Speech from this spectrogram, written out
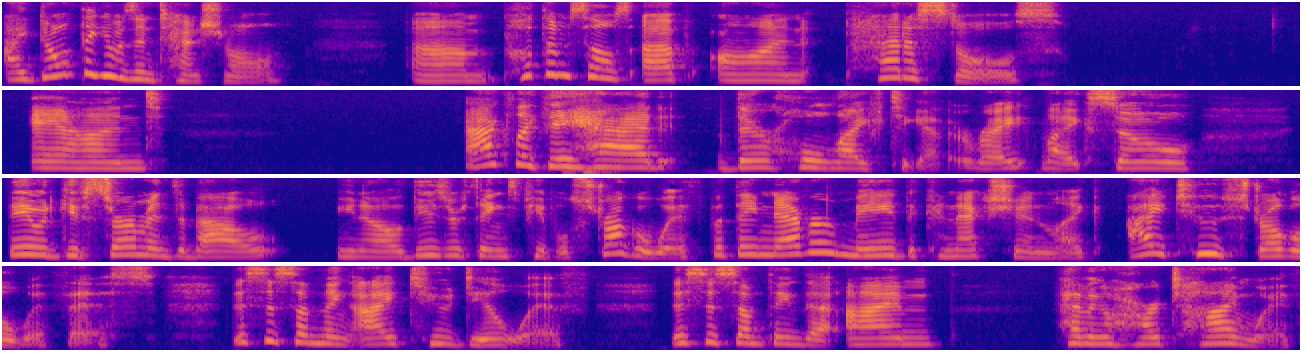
I don't think it was intentional, um, put themselves up on pedestals and act like they had their whole life together, right? Like, so they would give sermons about you know, these are things people struggle with, but they never made the connection like, I too struggle with this. This is something I too deal with. This is something that I'm having a hard time with.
